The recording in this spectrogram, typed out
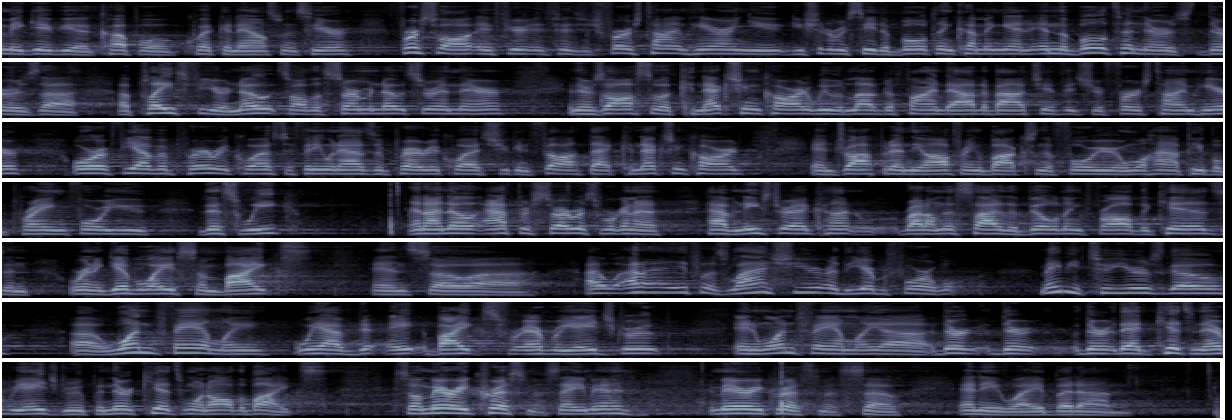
let me give you a couple quick announcements here. First of all, if, you're, if it's your first time hearing, you, you should have received a bulletin coming in. In the bulletin, there's, there's a, a place for your notes. All the sermon notes are in there. And there's also a connection card. We would love to find out about you if it's your first time here. Or if you have a prayer request, if anyone has a prayer request, you can fill out that connection card and drop it in the offering box in the foyer, and we'll have people praying for you this week. And I know after service, we're going to have an Easter egg hunt right on this side of the building for all the kids, and we're going to give away some bikes. And so, uh, I, I, don't know if it was last year or the year before, maybe two years ago, uh, one family, we have eight bikes for every age group. In one family, uh, they're, they're, they're, they had kids in every age group, and their kids won all the bikes. So, Merry Christmas, amen. Merry Christmas. So, anyway, but. Um,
